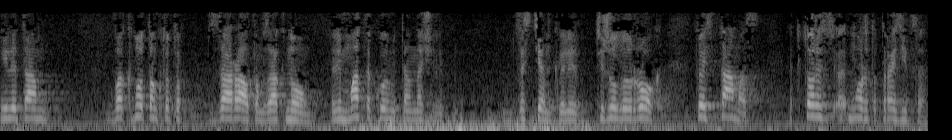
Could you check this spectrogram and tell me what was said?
или там в окно там кто-то заорал там за окном, или мат какой-нибудь там начали за стенкой, или тяжелый рок. То есть тамос. Это тоже может отразиться.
